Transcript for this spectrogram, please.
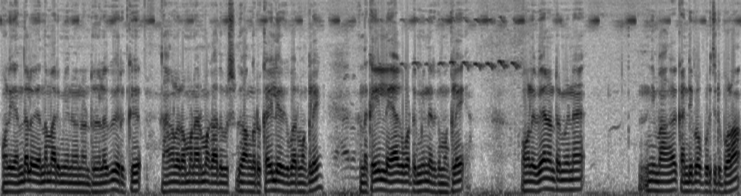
உங்களுக்கு எந்த அளவு எந்த மாதிரி மீன் வேணுன்ற அளவுக்கு இருக்குது நாங்களும் ரொம்ப நேரமாக காது பிடிச்சிட்டு அங்கே ஒரு கையில் இருக்குது பாரு மக்களே. அந்த கையில் ஏகப்பட்ட மீன் இருக்குது மக்களே. உங்களுக்கு வேணுன்ற மீனை நீ வாங்க கண்டிப்பாக பிடிச்சிட்டு போகலாம்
